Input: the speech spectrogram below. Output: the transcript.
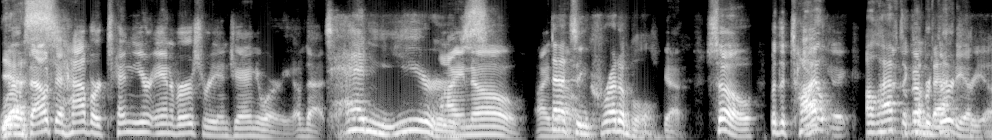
We're yes. about to have our 10 year anniversary in January of that. 10 years. I know. I know. That's incredible. Yeah. So, but the topic I'll, I'll have to November come back 30th, for you.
